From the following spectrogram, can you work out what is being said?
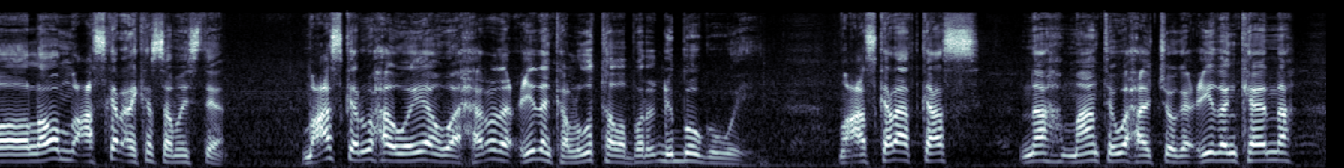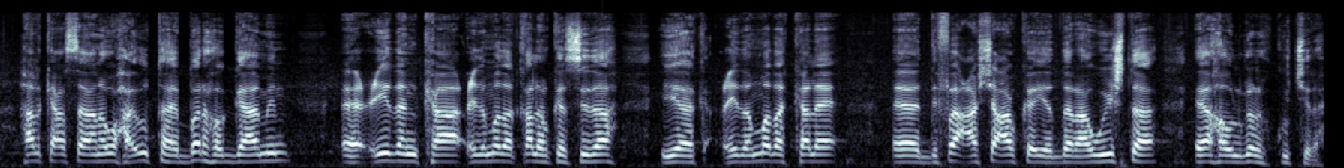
oo laba mucaskar ay ka samaysteen. Mucaskar waxaa weeyaan waa xerada ciidanka lagu tababaray dhibowga weeye mucaskaraadkaasna maanta waxaa jooga ciidankeenna halkaasaana waxay u tahay bar hogaamin ee ciidanka ciidamada qalabka sida iyo ciidamada kale difaaca shacabka iyo daraawiishta ee howlgalka ku jira.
